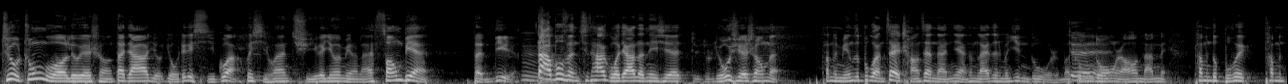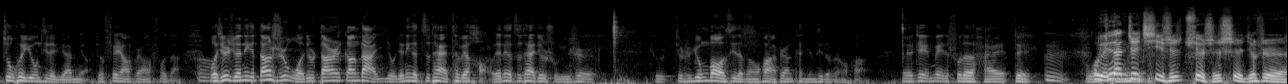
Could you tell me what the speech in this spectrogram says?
只有中国留学生，大家有有这个习惯，会喜欢取一个英文名来方便本地人。嗯大部分其他国家的那些就是留学生们，他们名字不管再长再难念，他们来自什么印度、什么中东，然后南美，他们都不会，他们就会用自己的原名，就非常非常复杂。嗯我其实觉得那个当时我就是当时刚大一，我觉得那个姿态特别好，我觉得那个姿态就属于是，就是就是拥抱自己的文化，非常肯定自己的文化。我觉得这个妹子说的还对，嗯，对，我觉得但这其实确实是，就是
